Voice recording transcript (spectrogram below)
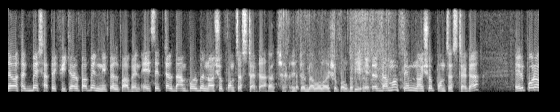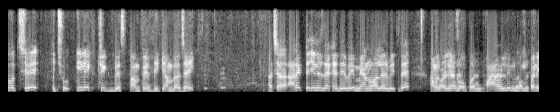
দেওয়া থাকবে সাথে ফিটার পাবেন নিপেল পাবেন। এই সেটটার দাম পড়বে নয়শো পঞ্চাশ টাকা। আচ্ছা এটার দাম নয়শো পঞ্চাশ এটার দামও সেম নয়শো পঞ্চাশ টাকা। এরপরে হচ্ছে কিছু ইলেকট্রিক ব্রেস পাম্পের দিকে আমরা যাই। আচ্ছা আরেকটা জিনিস দেখাই দেবে ম্যানুয়ালের ভিতরে। আমাদের কোম্পানি। ফার্লিন কোম্পানি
